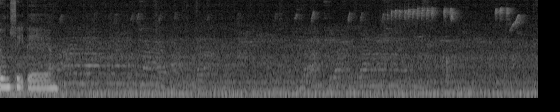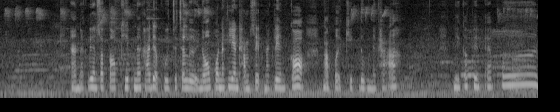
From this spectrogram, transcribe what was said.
ยนต์สีแดง นักเรียนสต็อปคลิปนะคะ เดี๋ยวครูจะเฉลยเนาะพอนักเรียนทำเสร็จนักเรียนก็มาเปิดคลิปดูนะคะ นี่ก็เป็นแอปเปิล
